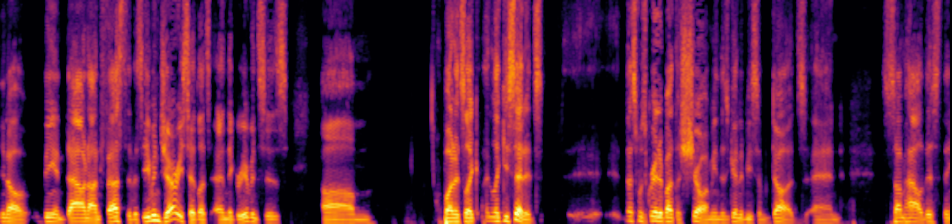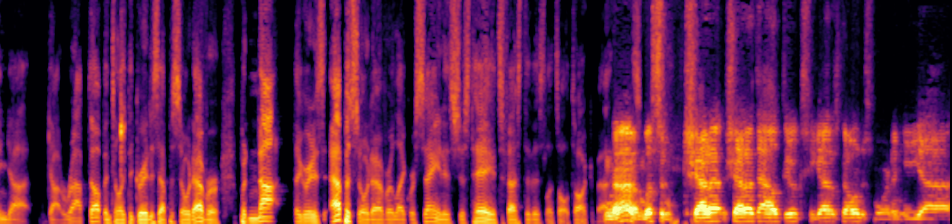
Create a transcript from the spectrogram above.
you know being down on Festivus. Even Jerry said, "Let's end the grievances." Um, but it's like like you said, it's that's what's great about the show. I mean, there's going to be some duds, and somehow this thing got got wrapped up into like the greatest episode ever, but not the greatest episode ever. Like we're saying, it's just hey, it's Festivus. Let's all talk about it. No, listen, shout out shout out to Al Dukes. He got us going this morning. He uh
